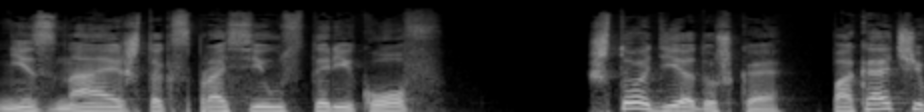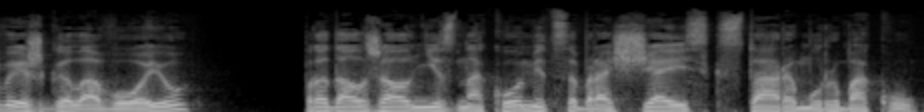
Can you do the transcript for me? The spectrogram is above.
Не знаешь, так спроси у стариков. Что, дедушка, покачиваешь головою? Продолжал незнакомец, обращаясь к старому рыбаку.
